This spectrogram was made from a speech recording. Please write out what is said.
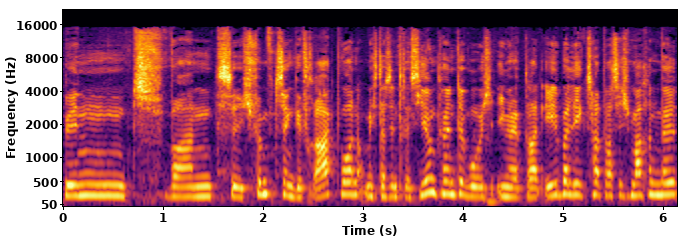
bin 2015 gefragt worden, ob mich das interessieren könnte, wo ich mir gerade eh überlegt hat, was ich machen will.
